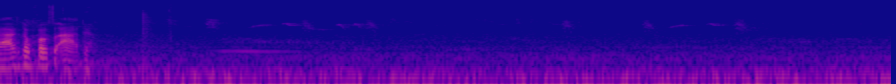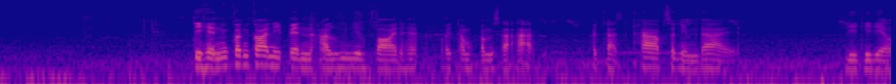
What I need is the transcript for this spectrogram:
ล้างทำความสะอาดเนี่ย ที่เห็นก้อนๆนี่เป็นอลูมิเนียมฟอยล์นะฮะ ไว้ทำความสะอาดขจัดคราบสนิมได้ ดีทีเดียว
